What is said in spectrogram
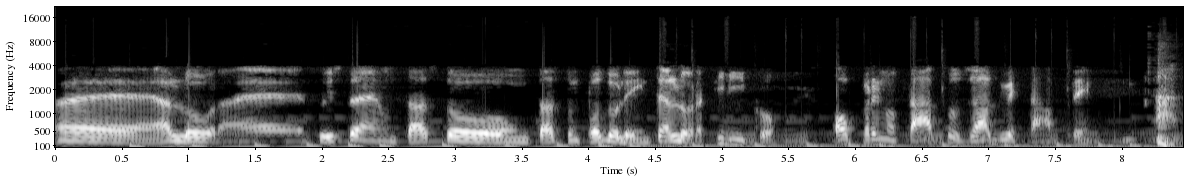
Eh, allora, eh, questo è un tasto, un tasto un po' dolente. Allora, ti dico, ho prenotato già due tappe, Ah,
